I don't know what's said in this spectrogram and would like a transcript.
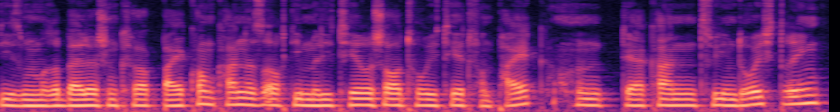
diesem rebellischen Kirk beikommen kann, ist auch die militärische Autorität von Pike und der kann zu ihm durchdringen.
